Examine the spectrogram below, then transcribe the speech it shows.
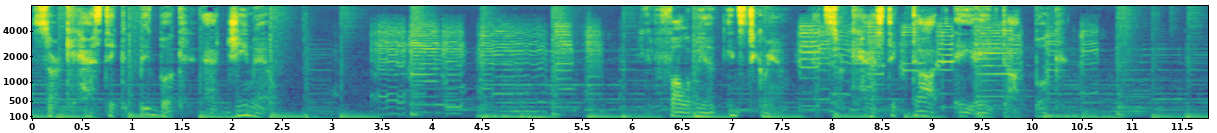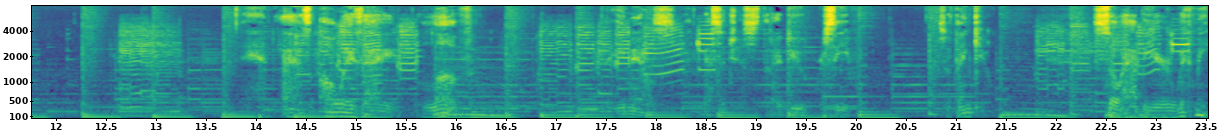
sarcasticbigbook at gmail. Follow me on Instagram at sarcastic.aa.book. And as always, I love the emails and messages that I do receive. So thank you. So happy you're with me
